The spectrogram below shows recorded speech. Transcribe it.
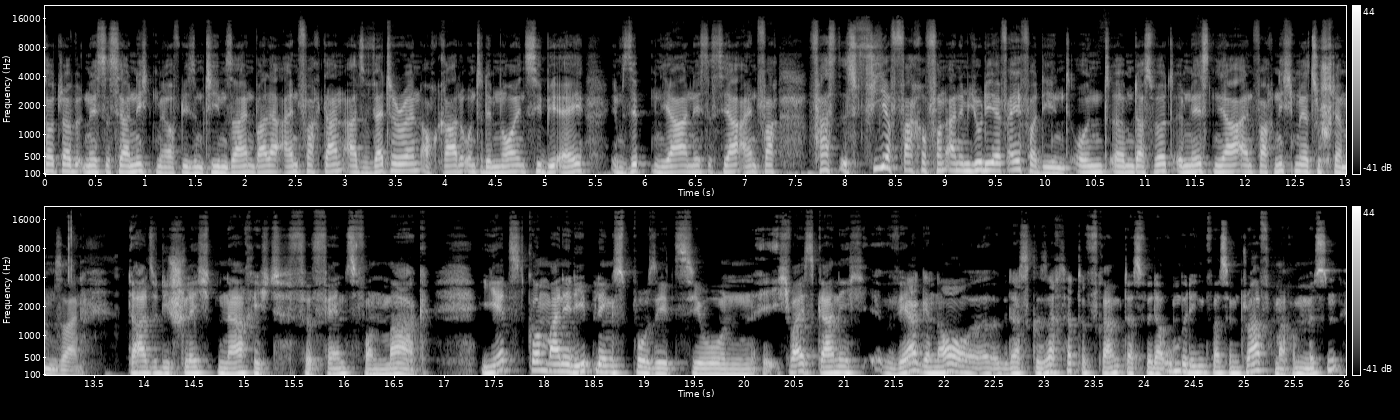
Socha wird nächstes Jahr nicht mehr auf diesem Team sein, weil er einfach dann als Veteran, auch gerade unter dem neuen CBA im siebten Jahr, nächstes Jahr einfach fast das Vierfache von einem UDFA verdient. Und ähm, das wird im nächsten Jahr einfach nicht mehr zu stemmen sein. Da also die schlechte Nachricht für Fans von Mark. Jetzt kommt meine Lieblingsposition. Ich weiß gar nicht, wer genau äh, das gesagt hatte, Frank, dass wir da unbedingt was im Draft machen müssen.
